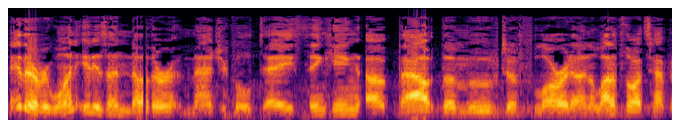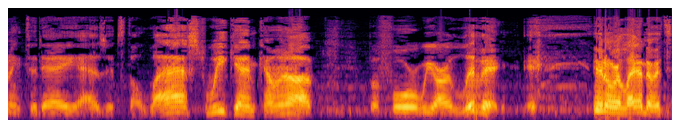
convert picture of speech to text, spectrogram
Hey there, everyone. It is another magical day thinking about the move to Florida. And a lot of thoughts happening today as it's the last weekend coming up before we are living in Orlando. It's,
